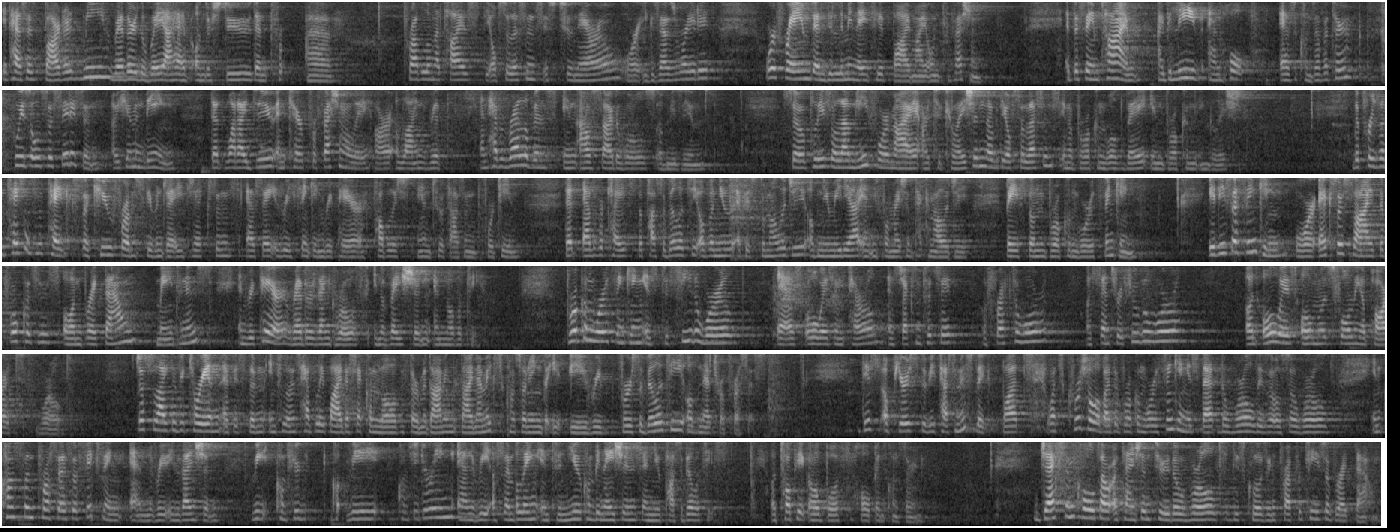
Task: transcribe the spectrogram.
it has bothered me whether the way I have understood and uh, problematized the obsolescence is too narrow or exaggerated or framed and delimited by my own profession. At the same time, I believe and hope as a conservator, who is also a citizen, a human being, that what I do and care professionally are aligned with and have relevance in outside the walls of museums. So please allow me for my articulation of the obsolescence in a broken world way in broken English. The presentation takes a cue from Stephen J. Jackson's essay, Rethinking Repair, published in 2014, that advocates the possibility of a new epistemology of new media and information technology based on broken world thinking. It is a thinking or exercise that focuses on breakdown, maintenance, and repair rather than growth, innovation, and novelty. Broken world thinking is to see the world as always in peril, as Jackson puts it, a fractal world, a centrifugal world, an always almost falling apart world just like the Victorian episteme influenced heavily by the second law of thermodynamics concerning the irreversibility of natural process. This appears to be pessimistic, but what's crucial about the broken world thinking is that the world is also a world in constant process of fixing and reinvention, reconfiguring and reassembling into new combinations and new possibilities, a topic of both hope and concern. Jackson calls our attention to the world disclosing properties of breakdown.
